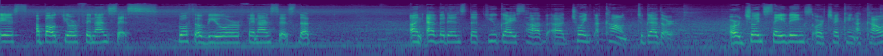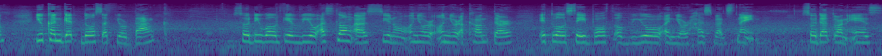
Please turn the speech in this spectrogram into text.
is about your finances. Both of your finances that an evidence that you guys have a joint account together or joint savings or checking account you can get those at your bank. So they will give you as long as you know on your on your account there it will say both of you and your husband's name. So that one is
